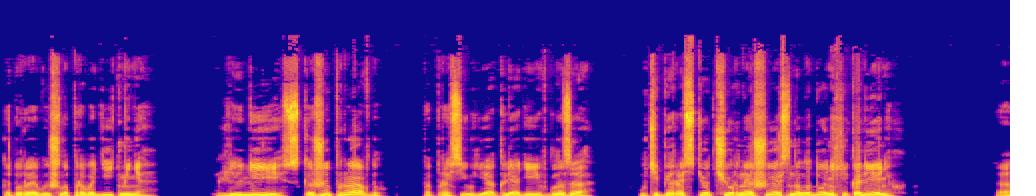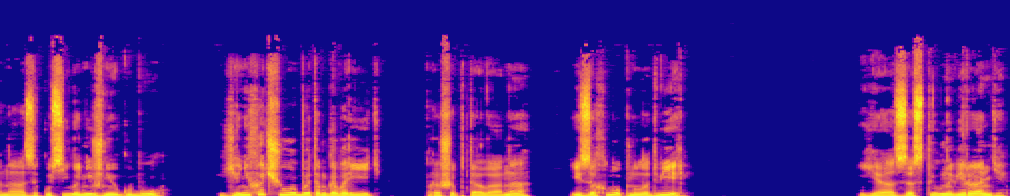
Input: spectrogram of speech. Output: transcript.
которая вышла проводить меня. «Лили, скажи правду!» — попросил я, глядя ей в глаза. «У тебя растет черная шерсть на ладонях и коленях!» Она закусила нижнюю губу. «Я не хочу об этом говорить!» — прошептала она и захлопнула дверь. Я застыл на веранде,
